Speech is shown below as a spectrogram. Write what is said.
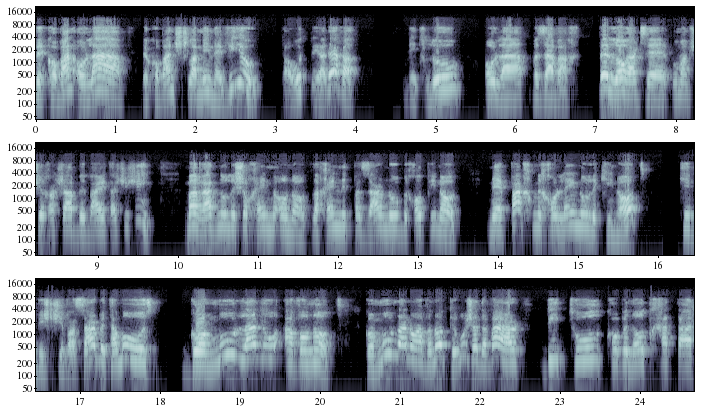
וקורבן עולה וקורבן שלמים הביאו? טעות בידיך. ביטלו עולה וזבח. ולא רק זה, הוא ממשיך עכשיו בבית השישי. מרדנו לשוכן מעונות, לכן נתפזרנו בכל פינות. נהפך מחולנו לקינות, כי בשבע עשר בתמוז גורמו לנו עוונות. גורמו לנו עוונות, פירוש הדבר, ביטול קורבנות חטאת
